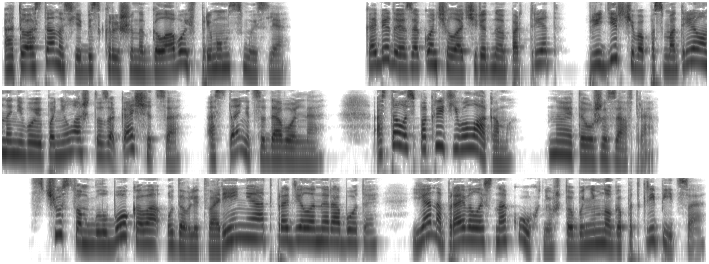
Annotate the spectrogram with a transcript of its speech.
а то останусь я без крыши над головой в прямом смысле. К обеду я закончила очередной портрет, придирчиво посмотрела на него и поняла, что заказчица останется довольна. Осталось покрыть его лаком, но это уже завтра. С чувством глубокого удовлетворения от проделанной работы я направилась на кухню, чтобы немного подкрепиться.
